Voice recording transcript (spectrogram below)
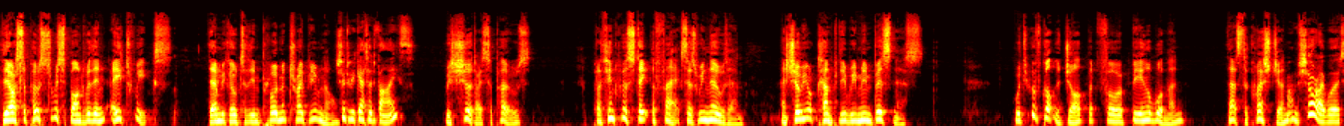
They are supposed to respond within eight weeks. Then we go to the employment tribunal. Should we get advice? We should, I suppose. But I think we'll state the facts as we know them and show your company we mean business. Would you have got the job but for being a woman? That's the question. I'm sure I would.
